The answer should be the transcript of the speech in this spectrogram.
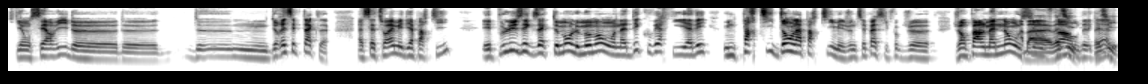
qui ont servi de de de, de réceptacle à cette soirée média party et plus exactement le moment où on a découvert qu'il y avait une partie dans la partie. Mais je ne sais pas s'il faut que je j'en parle maintenant ou ah si bah, on fera en décalage.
